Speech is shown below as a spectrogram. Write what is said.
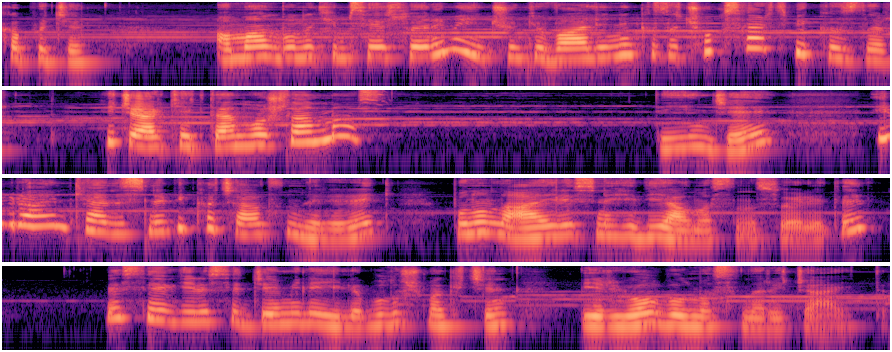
Kapıcı, aman bunu kimseye söylemeyin çünkü valinin kızı çok sert bir kızdır. Hiç erkekten hoşlanmaz. Deyince İbrahim kendisine birkaç altın vererek bununla ailesine hediye almasını söyledi ve sevgilisi Cemile ile buluşmak için bir yol bulmasını rica etti.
